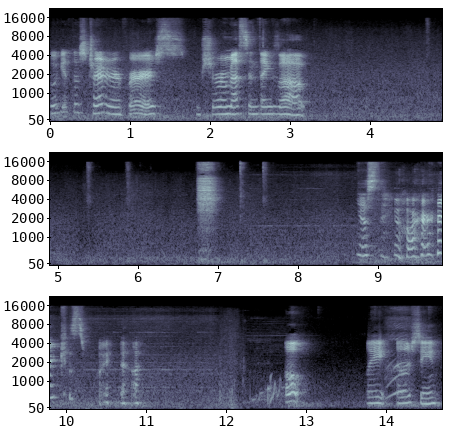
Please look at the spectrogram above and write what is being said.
Go get this treasure first. I'm sure we're messing things up. Yes, they are. Because why not? Oh, wait, another scene.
